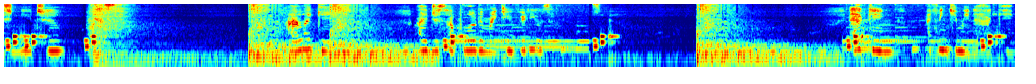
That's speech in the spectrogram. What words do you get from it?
Too? Yes. I like it. I just uploaded my two videos. Hacking. I think you mean hacking.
